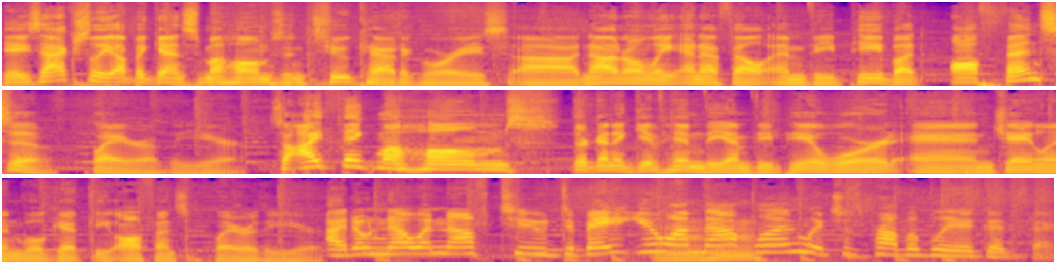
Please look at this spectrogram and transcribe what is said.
Yeah, he's actually up against Mahomes in two categories uh, not only NFL MVP, but offensive player of the year. So I think Mahomes, they're going to give him the MVP award, and Jalen will get the offensive player of the year. I don't know enough to debate you on that mm-hmm. one, which is probably a good thing.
